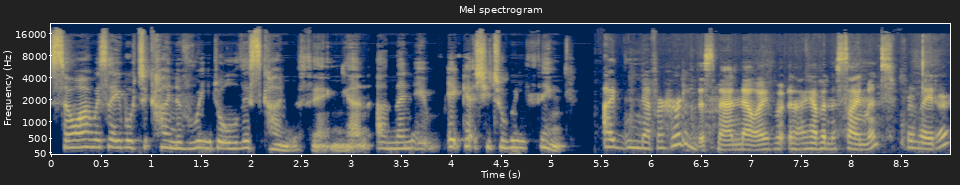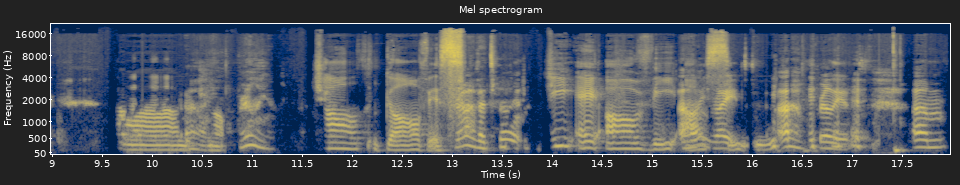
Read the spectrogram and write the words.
So I was able to kind of read all this kind of thing, and, and then it, it gets you to rethink. I've never heard of this man. Now I, I have an assignment for later. Um, Oh, brilliant. Charles Garvice, Oh, that's brilliant. G A R V I C E. Oh, brilliant. um,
